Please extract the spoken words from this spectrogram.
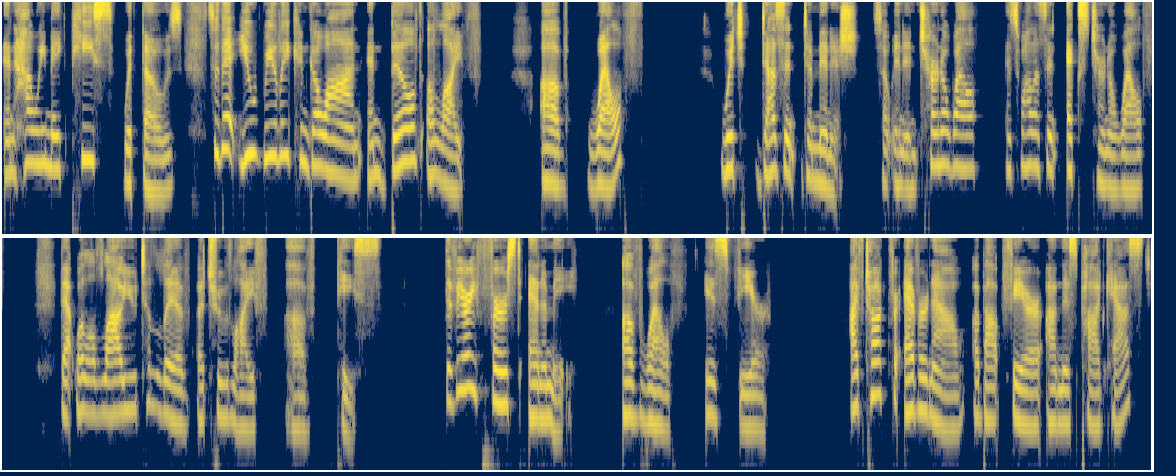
and how we make peace with those so that you really can go on and build a life of wealth, which doesn't diminish. So, an internal wealth as well as an external wealth that will allow you to live a true life of peace. The very first enemy of wealth is fear. I've talked forever now about fear on this podcast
